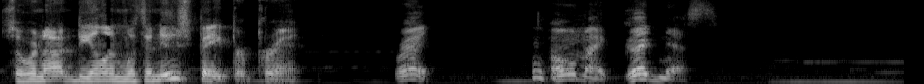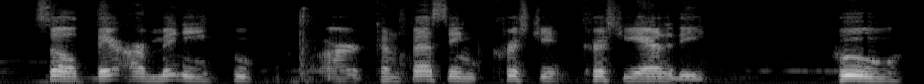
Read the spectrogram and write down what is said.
So we're not dealing with a newspaper print. Right. oh my goodness. So there are many who are confessing Christian Christianity who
